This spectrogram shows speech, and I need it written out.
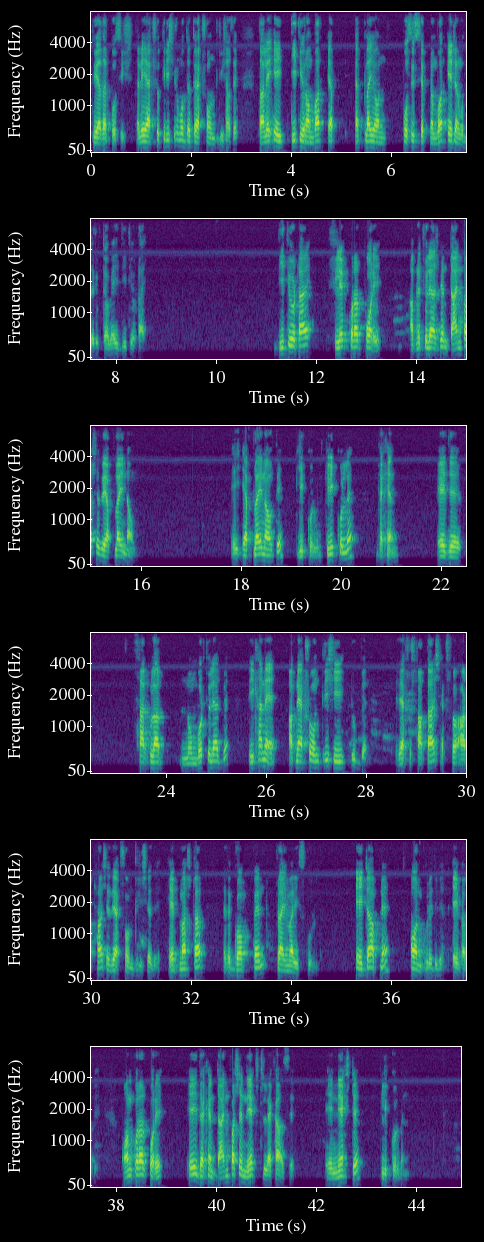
দুই হাজার পঁচিশ। তাহলে একশো তিরিশের মধ্যে তো একশো উনত্রিশ আছে। তাহলে এই দ্বিতীয় নাম্বার অ্যাপ্লাই অন পঁচিশ সেপ্টেম্বর, এটার মধ্যে ঢুকতে হবে এই দ্বিতীয়টায়। দ্বিতীয়টায় সিলেক্ট করার পরে আপনি চলে আসবেন ডাইন পাশে যে অ্যাপ্লাই নাও এই অ্যাপ্লাই নাওতে ক্লিক করবেন। ক্লিক করলে দেখেন এই যে সার্কুলার নম্বর চলে আসবে। এখানে আপনি একশো উনত্রিশই ঢুকবেন। একশো সাতাশ, একশো আঠাশ, এই যে একশো উনত্রিশ, এই যে হেডমাস্টার এই যে গভর্নমেন্ট প্রাইমারি স্কুল এইটা আপনি অন করে দিবেন এইভাবে। অন করার পরে এই দেখেন ডাইন পাশে নেক্সট লেখা আছে। এই নেক্সটে ক্লিক করবেন।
